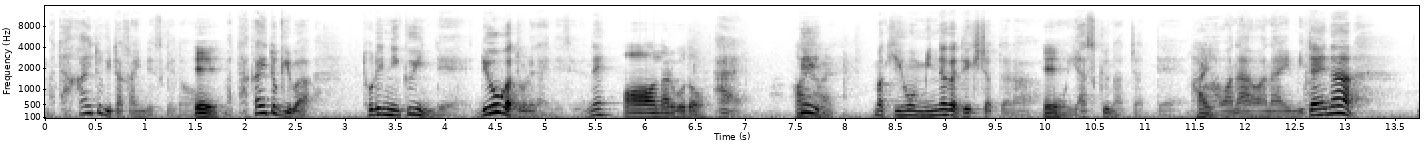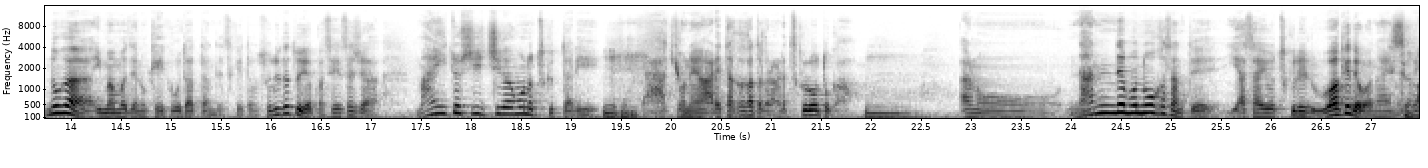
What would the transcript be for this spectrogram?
まあ、高い時高いんですけど、え、まあ、高い時は取りにくいんで量が取れないんですよね。ああなるほど、はい、で、はいはい、まあ、基本みんなができちゃったらもう安くなっちゃって、合わない合わないみたいなのが今までの傾向だったんですけどそれだとやっぱ生産者毎年違うもの作ったり「いや去年あれ高かったからあれ作ろう」とか、あの何でも農家さんって野菜を作れるわけではないので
